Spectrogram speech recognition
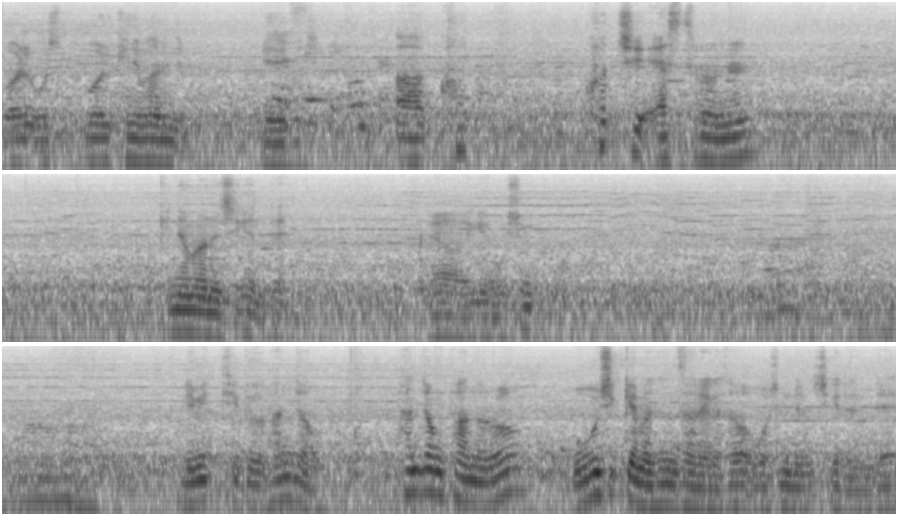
뭘 50, 뭘 기념하는지. 얘네, 아, 코, 코치 에스트론을 기념하는 시계인데. 야, 이게 50, 리미티드 한정 한정판으로 50개만 생산해서 50년씩이 되는데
